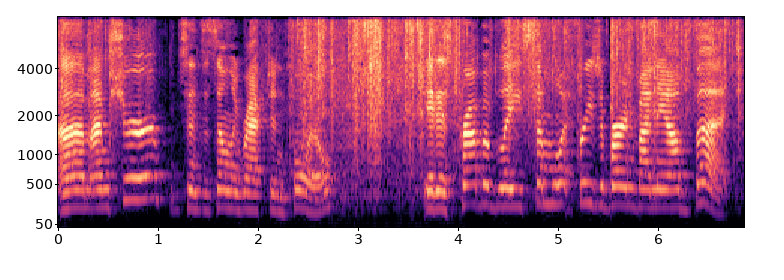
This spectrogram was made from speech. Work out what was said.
Um, I'm sure, since it's only wrapped in foil, it is probably somewhat freezer burned by now, but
